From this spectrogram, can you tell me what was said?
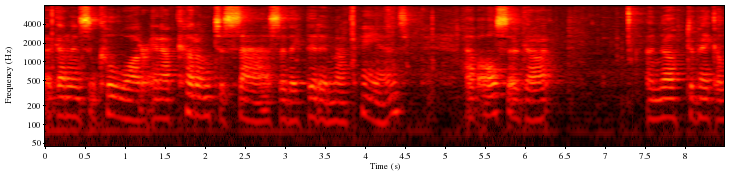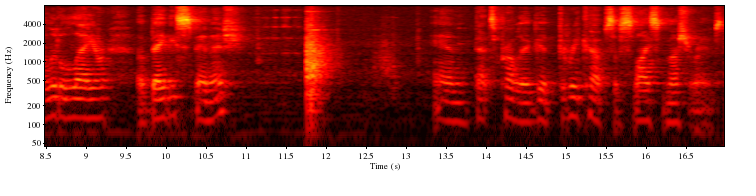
I've got them in some cool water and I've cut them to size so they fit in my pans. I've also got enough to make a little layer of baby spinach. And that's probably a good three cups of sliced mushrooms.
